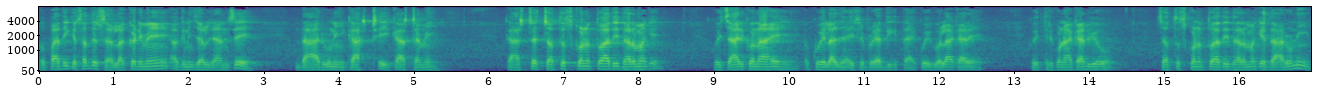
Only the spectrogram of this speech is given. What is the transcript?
उपाधि के सदृश, लकड़ी में अग्नि जल जान से दारुणी काष्ठ काष्ठ में। काष्ठ चतुष्कोणत्वादि धर्म के। कोई चार कोना है, कोयला ऐसे प्रकार दिखता है, कोई गोलाकार है, कोई त्रिकोणाकार भी हो। चतुष्कोणत्वादि धर्म के दारुणी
